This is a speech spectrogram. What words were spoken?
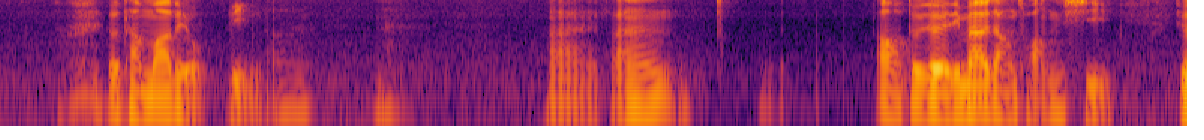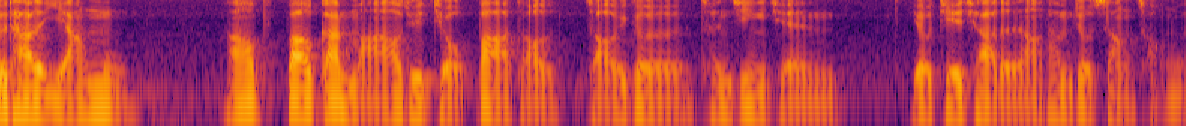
又他妈的有病啊！哎，反正，哦，对对，里面有一场床戏，就是他的养母。然后不知道干嘛，然后去酒吧找找一个曾经以前有接洽的，然后他们就上床了。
